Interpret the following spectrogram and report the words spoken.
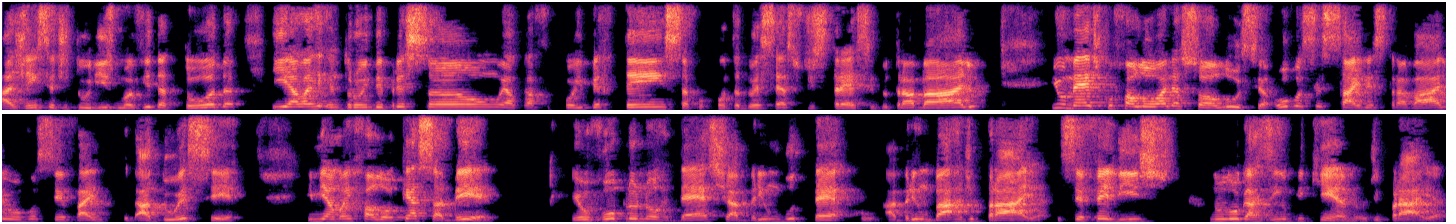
agência de turismo a vida toda e ela entrou em depressão, ela ficou hipertensa por conta do excesso de estresse do trabalho. E o médico falou: "Olha só, Lúcia, ou você sai desse trabalho ou você vai adoecer". E minha mãe falou: "Quer saber? Eu vou para o Nordeste abrir um boteco, abrir um bar de praia e ser feliz num lugarzinho pequeno de praia.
